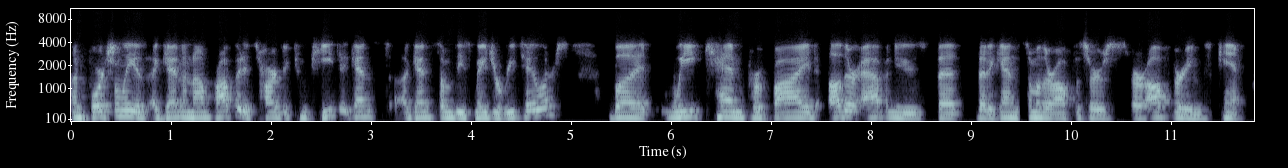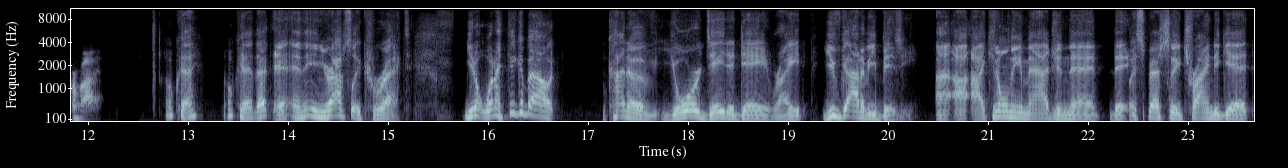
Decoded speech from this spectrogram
unfortunately, is again a nonprofit, it's hard to compete against against some of these major retailers. But we can provide other avenues that that again some other officers or offerings can't provide. Okay, okay, that and, and you're absolutely correct. You know, when I think about kind of your day to day, right? You've got to be busy. I, I, can only imagine that that especially trying to get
